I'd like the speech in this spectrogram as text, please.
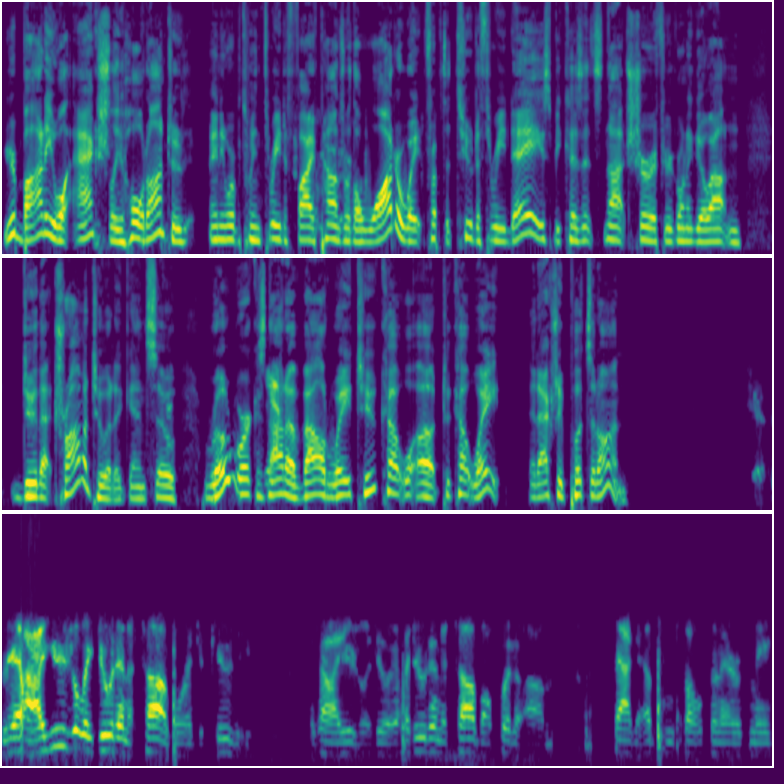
Your body will actually hold on to anywhere between three to five pounds worth of water weight for up to two to three days because it's not sure if you're going to go out and do that trauma to it again. So road work is Yeah. not a valid way to cut uh, to cut weight. It actually puts it on. Yeah, I usually do it in a tub or a jacuzzi. That's how I usually do it. If I do it in a tub, I'll put a um, bag of Epsom salts in there with me.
